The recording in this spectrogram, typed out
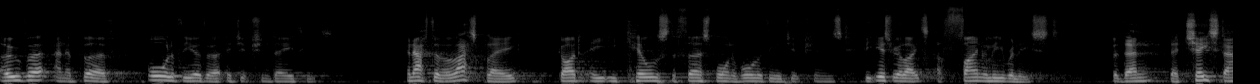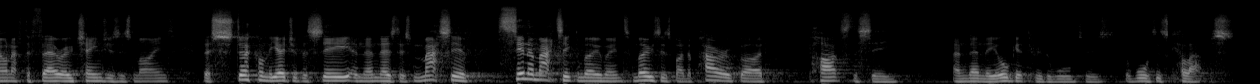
over and above all of the other Egyptian deities. And after the last plague, God he kills the firstborn of all of the Egyptians. The Israelites are finally released. But then they're chased down after Pharaoh changes his mind. They're stuck on the edge of the sea, and then there's this massive cinematic moment. Moses, by the power of God, parts the sea, and then they all get through the waters. The waters collapse,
